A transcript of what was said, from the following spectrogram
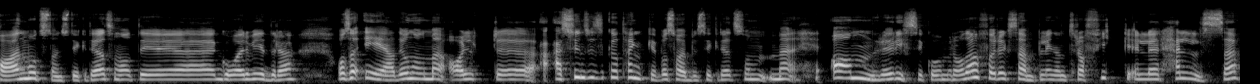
ha en motstandsdyktighet, sånn at de går videre. Og så er det jo noe med alt eh, Jeg syns vi skal tenke på cybersikkerhet som med andre risikoområder, f.eks. innen trafikk eller helse.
